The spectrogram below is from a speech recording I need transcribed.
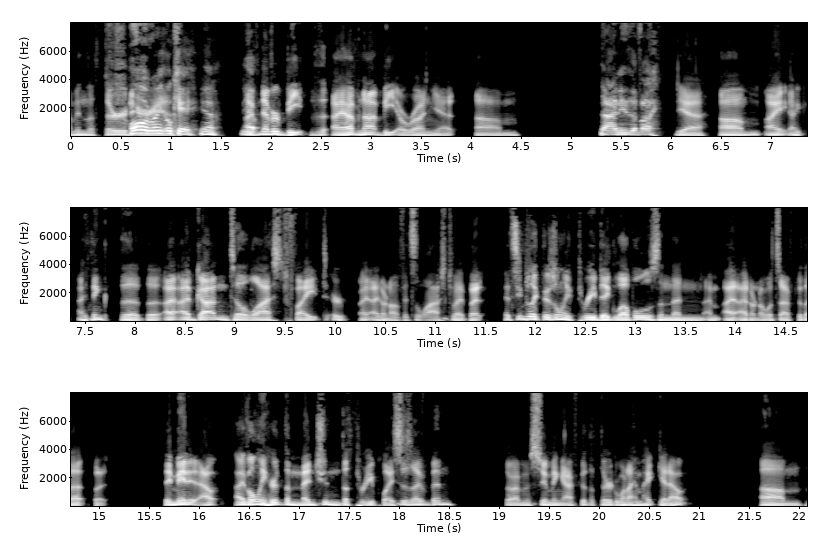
I'm in the third. Oh right, okay, yeah. Yep. I've never beat. The, I have not beat a run yet. Um, Nah, neither have I. Yeah. Um. I. I, I think the the I, I've gotten to the last fight, or I, I don't know if it's the last fight, but it seems like there's only three big levels, and then I'm, I I don't know what's after that, but they made it out. I've only heard them mention the three places I've been, so I'm assuming after the third one I might get out. Um.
